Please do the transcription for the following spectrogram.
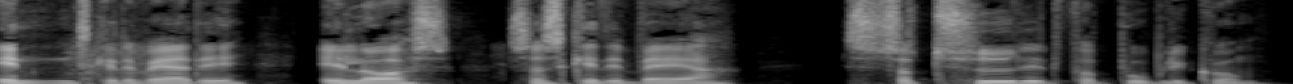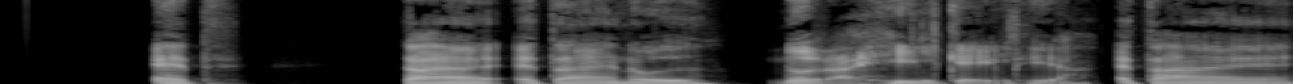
Enten skal det være det, eller også så skal det være så tydeligt for publikum, at der, er- at der er noget, noget, der er helt galt her. At der, er,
